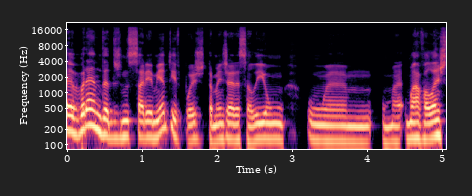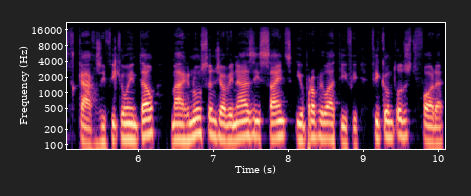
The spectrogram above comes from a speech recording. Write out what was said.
abranda desnecessariamente e depois também gera-se ali um, um, um, uma, uma avalanche de carros e ficam então Magnussen, Giovinazzi, Sainz e o próprio Latifi. Ficam todos de fora.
